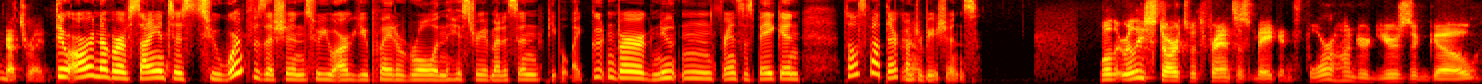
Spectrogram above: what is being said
that's right. There are a number of scientists who weren't physicians who you argue played a role in the history of medicine, people like Gutenberg, Newton, Francis Bacon. Tell us about their yeah. contributions. Well, it really starts with Francis Bacon. 400 years ago,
